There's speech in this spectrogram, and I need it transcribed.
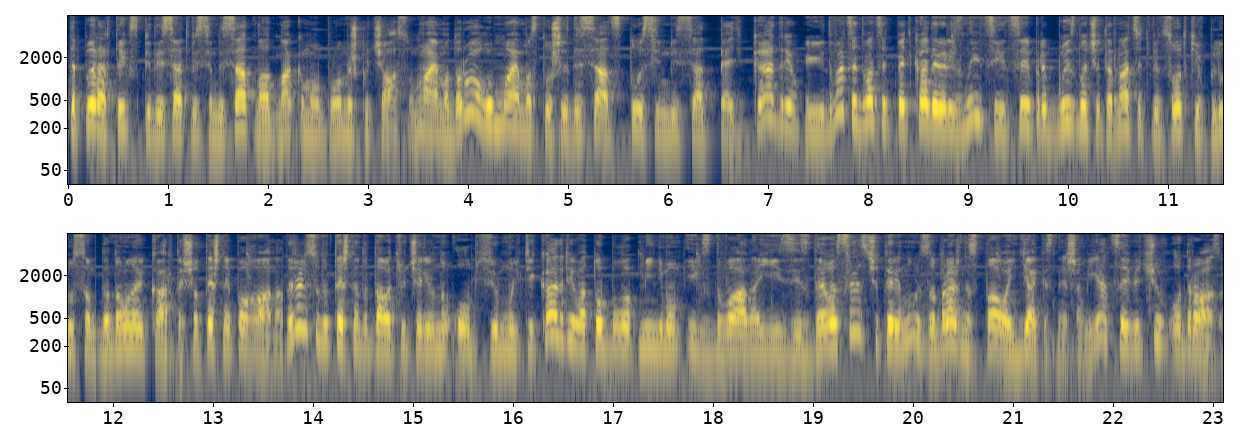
Тепер RTX 5080 на однаковому проміжку часу. Маємо дорогу, маємо 160-175 кадрів і 20-25 кадрів 4 різниці, і це приблизно 14% плюсом до нової карти, що теж непогано. На жаль, сюди теж не додав цю чарівну опцію мультикадрів, а то було б мінімум X2 на Easy. З DLSS 4.0 зображення стало якіснішим. Я це відчув одразу.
